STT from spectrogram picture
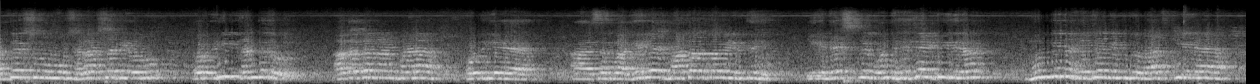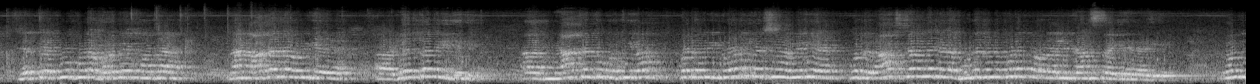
ಅಧ್ಯಕ್ಷರು ಶರಾಕ್ಷರಿ ಅವರು ಅವರು ಇಡೀ ತಂಡದವರು. ಆಗಾಗ ನಾನು ಬಹಳ ಅವರಿಗೆ ಸ್ವಲ್ಪ ಗೆಳೆಯಾಗಿ ಮಾತಾಡ್ತಾನೆ ಇರ್ತೀನಿ. ಈಗ ನೆಕ್ಸ್ಟ್ ಒಂದು ಹೆಜ್ಜೆ ಇಟ್ಟಿದ್ದೀರಾ? ಮುಂದಿನ ಹೆಜ್ಜೆ ನಿಮ್ದು ರಾಜಕೀಯ ಹೆಜ್ಜೆಗೂ ಕೂಡ ಬರಬೇಕು ಅಂತ ನಾನು ಅದನ್ನು ಅವರಿಗೆ ಹೇಳ್ತಾನೆ ಇದ್ದೀನಿ. ಯಾಕಂತ ಗೊತ್ತಿಲ್ಲ ಬಟ್ ಅವ್ರಿಗೆ ನೋಡಿದ ತಕ್ಷಣ ಅವರಿಗೆ ಒಂದು ರಾಜಕಾರಣಗಳ ಗುಣಗಳು ಕೂಡ ಅವರಲ್ಲಿ ಕಾಣಿಸ್ತಾ ಇದೆ ನನಗೆ. ಒಂದು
